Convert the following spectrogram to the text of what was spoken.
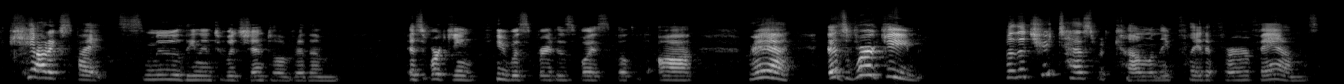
the chaotic spikes smoothing into a gentle rhythm. It's working, he whispered, his voice filled with awe. Rhea, it's working! But the true test would come when they played it for her fans.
